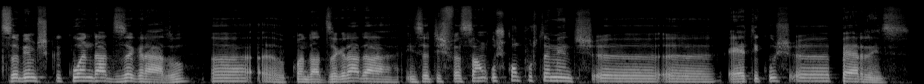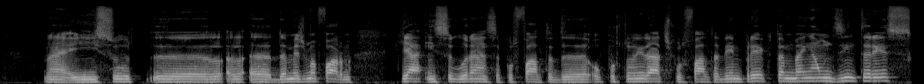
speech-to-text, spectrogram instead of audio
sabemos que quando há desagrado, quando há desagrado, há insatisfação, os comportamentos éticos perdem-se. É? E isso, da mesma forma que há insegurança por falta de oportunidades, por falta de emprego, também há um desinteresse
